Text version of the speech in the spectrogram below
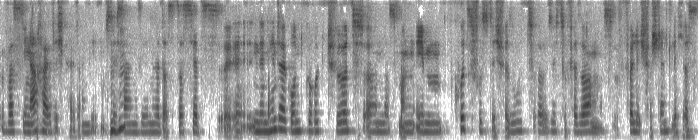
was die Nachhaltigkeit angeht, muss mhm. ich sagen, sehen wir, dass das jetzt äh, in den Hintergrund gerückt wird, äh, dass man eben kurzfristig versucht, äh, sich zu versorgen, was völlig verständlich ist.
